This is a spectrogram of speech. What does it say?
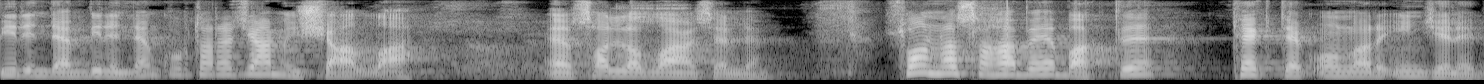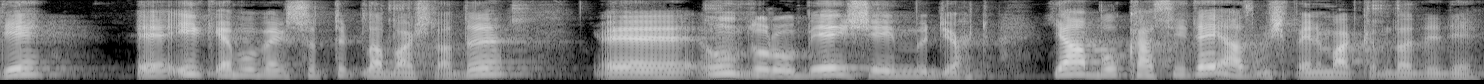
Birinden birinden kurtaracağım inşallah. Evet, sallallahu aleyhi ve sellem. Sonra sahabeye baktı, tek tek onları inceledi. E, ilk Ebu Bekir Sıddık'la başladı. Unzuru bir şey müdüht. Ya bu kaside yazmış benim hakkımda dedi.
